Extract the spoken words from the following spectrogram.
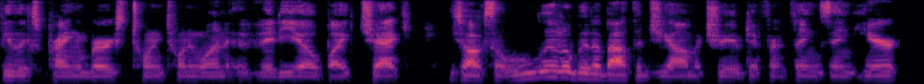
Felix Prangenberg's 2021 video bike check. He talks a little bit about the geometry of different things in here.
